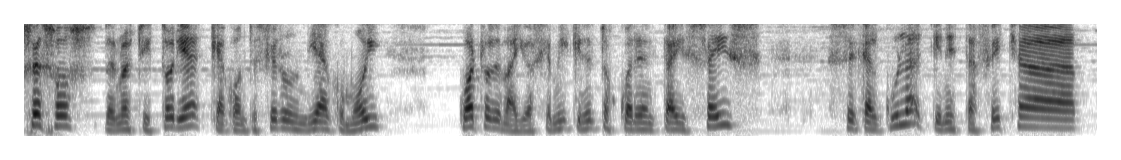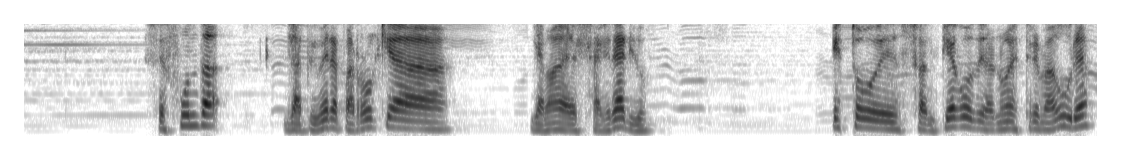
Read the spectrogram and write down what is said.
Sucesos de nuestra historia que acontecieron un día como hoy, 4 de mayo, hacia 1546, se calcula que en esta fecha se funda la primera parroquia llamada El Sagrario. Esto en Santiago de la Nueva Extremadura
